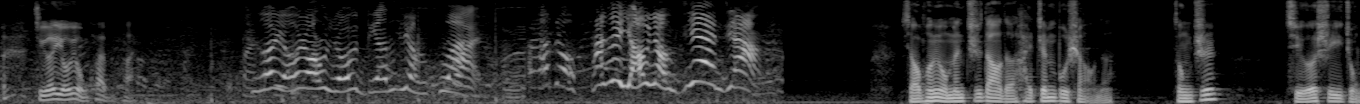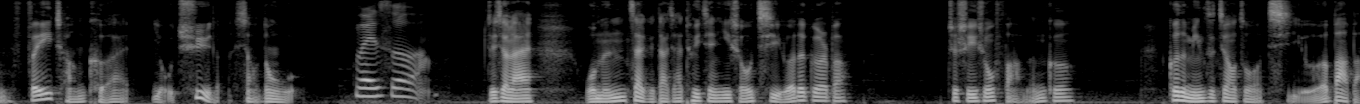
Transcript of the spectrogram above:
企鹅游泳快不快？企鹅游泳有一点点快。它就它是游泳健将。小朋友们知道的还真不少呢。总之，企鹅是一种非常可爱、有趣的小动物。灰色。接下来，我们再给大家推荐一首企鹅的歌吧。这是一首法文歌，歌的名字叫做《企鹅爸爸》。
